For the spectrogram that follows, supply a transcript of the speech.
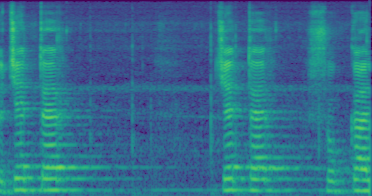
तो चैत्र चैत्र, शुक्ल,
